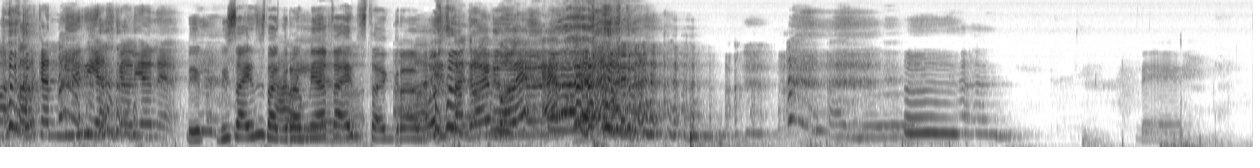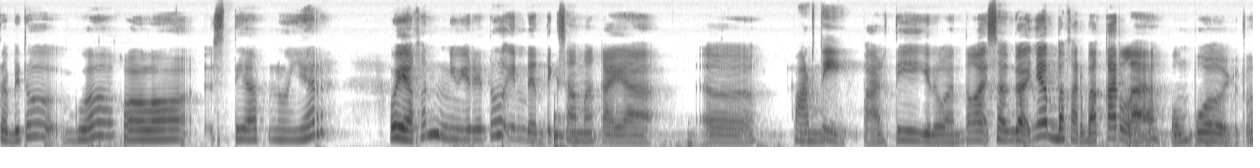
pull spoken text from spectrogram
pasarkan diri ya sekalian ya bisa Instagramnya, Oh, iya Kak. Instagram. Uh, Instagramnya boleh. deh Tapi tuh gua kalau setiap New Year, oh ya kan New Year itu identik sama kayak eh party party gitu kan. Atau nggak seenggaknya bakar-bakar lah, kumpul gitu.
